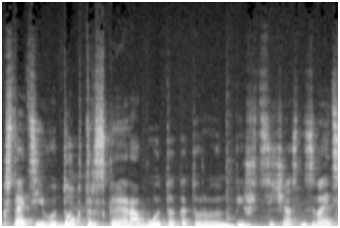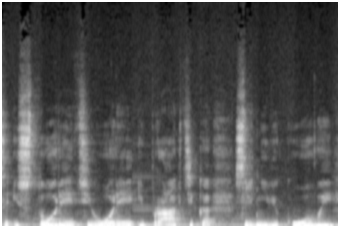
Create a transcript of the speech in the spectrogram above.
кстати, его докторская работа, которую он пишет сейчас, называется «История, теория и практика средневековой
